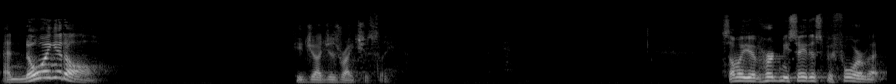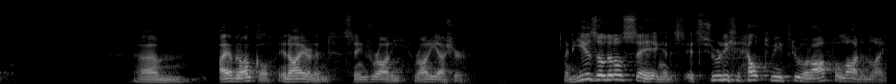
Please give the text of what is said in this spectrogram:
And knowing it all, he judges righteously. Some of you have heard me say this before, but um, I have an uncle in Ireland. His name's Ronnie, Ronnie Usher. And he has a little saying, and it's, it's really helped me through an awful lot in life.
